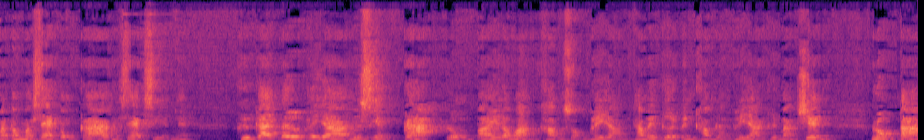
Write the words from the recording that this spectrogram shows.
มันต้องมาแทรกตรงกลางแทรกเสียงเนี่ยคือการเติมพยางหรือเสียงกระลงไประหว่างคำสองพยางค์ทำให้เกิดเป็นคำหลายพยางขึ้นมา เช่น ลูกตา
